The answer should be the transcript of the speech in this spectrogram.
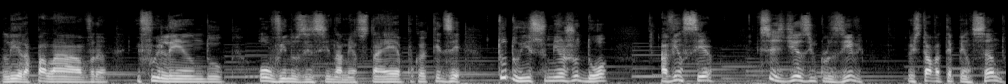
ler a palavra e fui lendo, ouvindo os ensinamentos na época. Quer dizer, tudo isso me ajudou a vencer. Esses dias, inclusive, eu estava até pensando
